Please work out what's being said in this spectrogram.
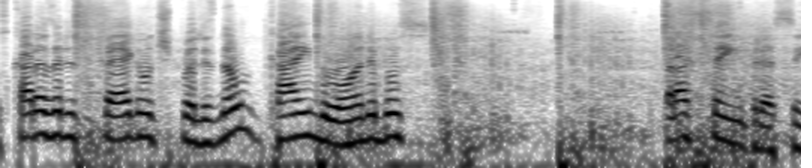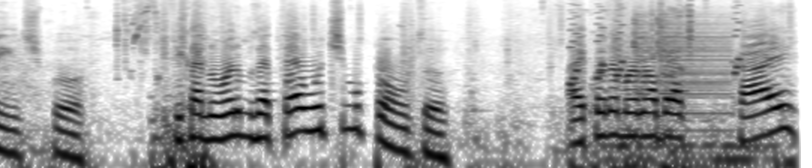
Os caras, eles pegam, tipo, eles não caem do ônibus pra sempre, assim, tipo... Fica no ônibus até o último ponto. Aí quando a manobra cai...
